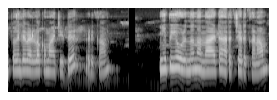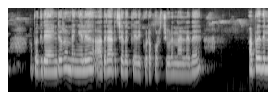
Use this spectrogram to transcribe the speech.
ഇപ്പോൾ അതിന്റെ വെള്ളമൊക്കെ മാറ്റിയിട്ട് എടുക്കാം. ഇനിയിപ്പോൾ ഈ ഉഴുന്ന് നന്നായിട്ട് അരച്ചെടുക്കണം. അപ്പോൾ ഗ്രൈൻഡർ ഉണ്ടെങ്കിൽ അതിൽ അരച്ചെടുക്കായിരിക്കും കുറച്ചുകൂടെ നല്ലത്. അപ്പോൾ ഇതിൽ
